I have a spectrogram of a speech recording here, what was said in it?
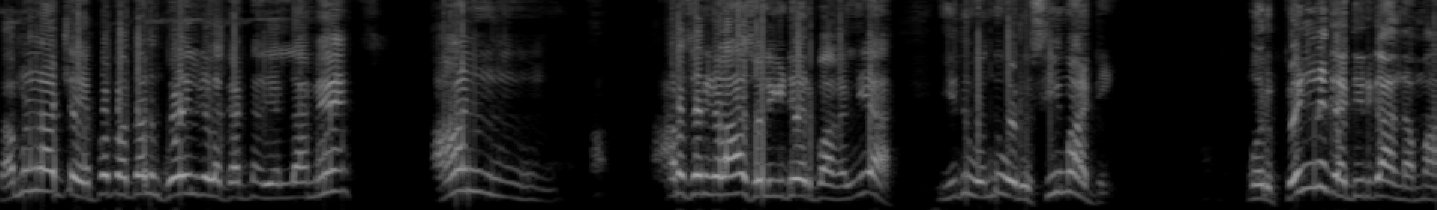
தமிழ்நாட்டுல எப்போ பார்த்தாலும் கோயில்களை கட்டினது எல்லாமே ஆண் அரசர்களாக சொல்லிக்கிட்டே இருப்பாங்க இல்லையா? இது வந்து ஒரு சீமாட்டி. ஒரு பெண்ணு கட்டியிருக்கா அந்த அம்மா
